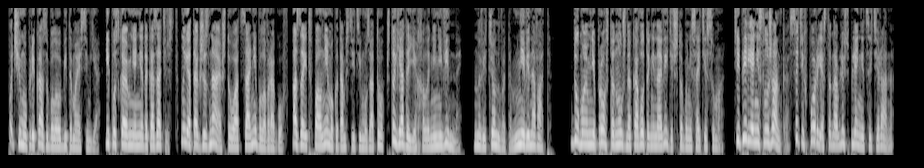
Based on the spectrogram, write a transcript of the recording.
почему приказу была убита моя семья. И пускай у меня нет доказательств, но я также знаю, что у отца не было врагов, а Заид вполне мог отомстить ему за то, что я доехала не невинной. Но ведь он в этом не виноват. Думаю, мне просто нужно кого-то ненавидеть, чтобы не сойти с ума. Теперь я не служанка, с этих пор я становлюсь пленницей тирана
